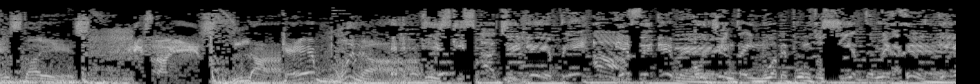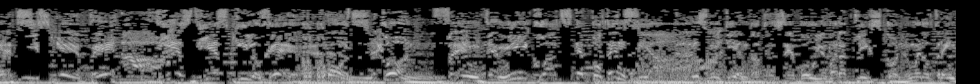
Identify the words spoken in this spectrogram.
Esta es. Esta es. La que buena. XHEPA FM 89.7 MHz. XEPA 1010 kHz. Con, con 20.000 watts de potencia. Transmitiendo desde Boulevard Atlixco número 37,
